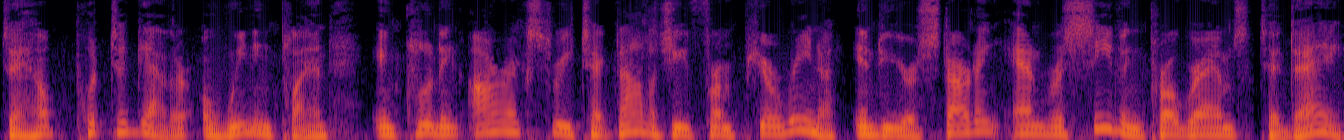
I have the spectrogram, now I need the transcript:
to help put together a weaning plan, including RX3 technology from Purina into your starting and receiving programs today.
